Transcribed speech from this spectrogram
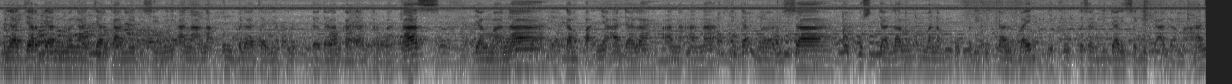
belajar dan mengajar kami di sini. Anak-anak pun belajarnya pun dalam keadaan terbatas yang mana dampaknya adalah anak-anak tidak bisa fokus dalam menempuh pendidikan baik itu dari segi keagamaan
